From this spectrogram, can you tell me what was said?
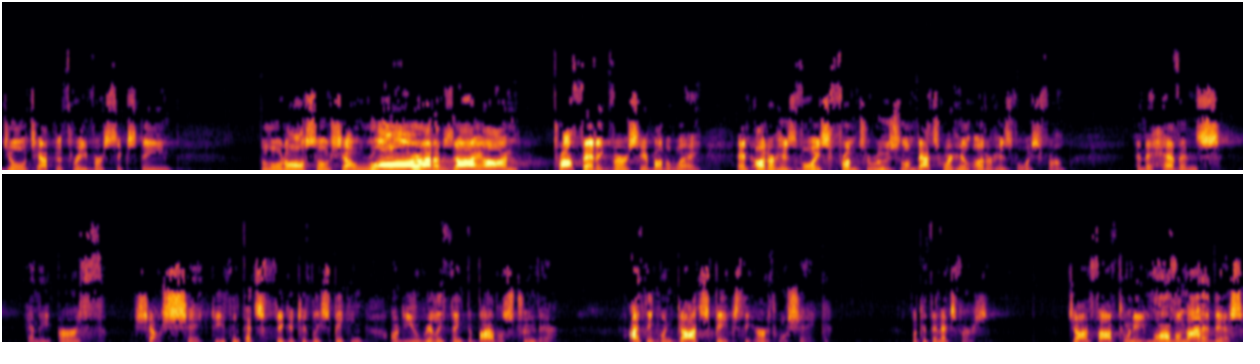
Joel chapter 3, verse 16. The Lord also shall roar out of Zion, prophetic verse here, by the way, and utter his voice from Jerusalem. That's where he'll utter his voice from. And the heavens and the earth shall shake. Do you think that's figuratively speaking, or do you really think the Bible's true there? I think when God speaks, the earth will shake. Look at the next verse. John 5 28. Marvel not at this,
